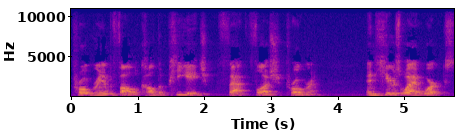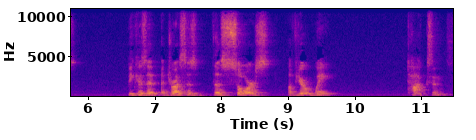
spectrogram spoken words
program to follow called the pH Fat Flush Program. And here's why it works because it addresses the source of your weight toxins.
